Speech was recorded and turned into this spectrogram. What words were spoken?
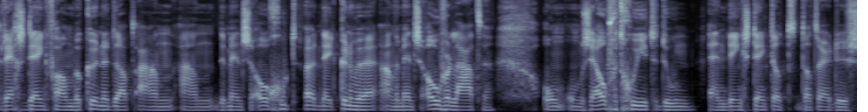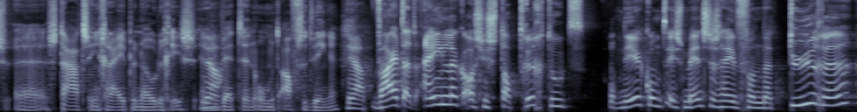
rechts denken van we kunnen dat aan, aan de mensen ook goed... eh, nee, kunnen we aan de mensen overlaten om, om zelf het goede te doen. En links denkt dat, dat er dus eh, staatsingrijpen nodig is... en Ja. wetten om het af te dwingen. Ja, waar het uiteindelijk, als je een stap terug doet, op neerkomt, is mensen zijn van nature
